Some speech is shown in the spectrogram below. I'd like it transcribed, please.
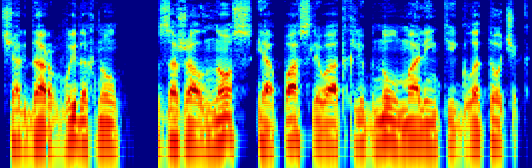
Чагдар выдохнул, зажал нос и опасливо отхлебнул маленький глоточек.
